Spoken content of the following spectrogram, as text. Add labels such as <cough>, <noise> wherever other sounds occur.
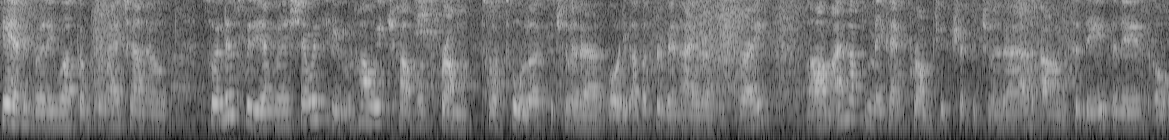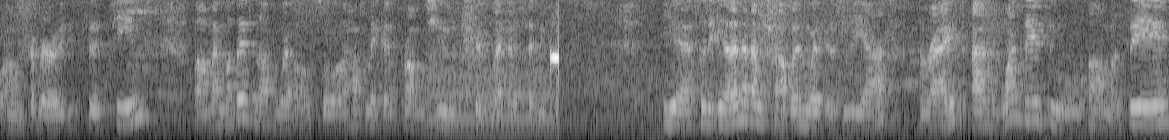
Hey everybody, welcome to my channel. So in this video I'm going to share with you how we travel from Tortola to Trinidad or the other Caribbean islands, right? Um, I have to make an impromptu trip to Trinidad um, today. Today is oh, um, February 13th. Uh, my mother is not well so I have to make an impromptu trip like I said before. Yeah, so the airline that I'm traveling with is Liat, right? And what they do, um, they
